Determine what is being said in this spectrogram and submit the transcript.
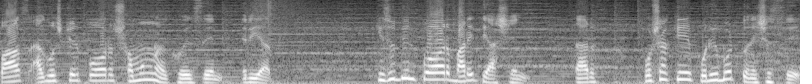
পাঁচ আগস্টের পর সমন্বয়ক হয়েছেন রিয়াদ। কিছুদিন পর বাড়িতে আসেন। তার পোশাকে পরিবর্তন এসেছে।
